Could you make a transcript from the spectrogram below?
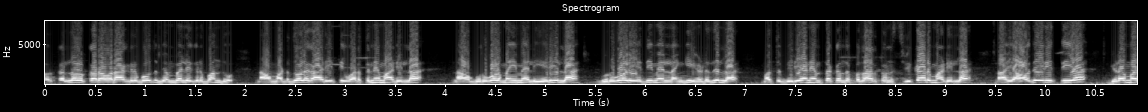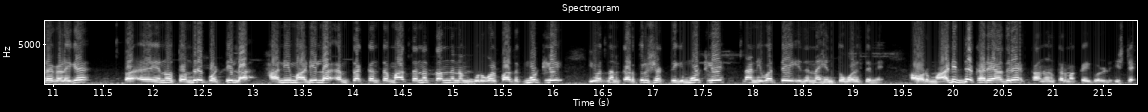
ಅವ್ರು ಕಲ್ಲೋಕರವರಾಗಿರ್ಬೋದು ಬೆಂಬಲಿಗರು ಬಂದು, ನಾವು ಮಠದೊಳಗೆ ಆ ರೀತಿ ವರ್ತನೆ ಮಾಡಿಲ್ಲ. ನಾವು ಗುರುಗಳ ಮೈ ಮೇಲೆ ಏರಿಲ್ಲ. ಗುರುಗಳ ಎದಿ ಮೇಲೆ ನಂಗಿ ಹಿಡಿದಿಲ್ಲ. ಮತ್ತು ಬಿರಿಯಾನಿ ಅಂತಕ್ಕಂಥ ಪದಾರ್ಥವನ್ನು ಸ್ವೀಕಾರ ಮಾಡಿಲ್ಲ. ನಾವು ಯಾವುದೇ ರೀತಿಯ ಗಿಡ ಮರಗಳಿಗೆ ಏನು ತೊಂದರೆ ಕೊಟ್ಟಿಲ್ಲ, ಹಾನಿ ಮಾಡಿಲ್ಲ ಅಂತಕ್ಕಂಥ ಮಾತನ್ನ ತಂದು ನಮ್ಮ ಗುರುಗಳ ಪಾದಕ್ಕೆ ಮುಟ್ಲಿ. ಇವತ್ತು ನನ್ನ ಕರ್ತೃ ಶಕ್ತಿಗೆ ಮುಟ್ಲಿ. ನಾನು ಇವತ್ತೇ ಇದನ್ನ ಹಿಂತಗೊಳ್ತೇನೆ. ಅವ್ರು ಮಾಡಿದ್ದೇ ಕರೆ ಆದ್ರೆ ಕಾನೂನು ಕ್ರಮ ಕೈಗೊಳ್ಳಿ. ಇಷ್ಟೇ.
